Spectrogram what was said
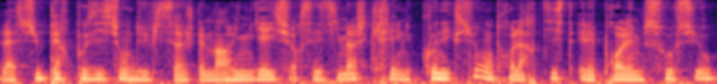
La superposition du visage de Marvin Gaye sur ces images crée une connexion entre l'artiste et les problèmes sociaux,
